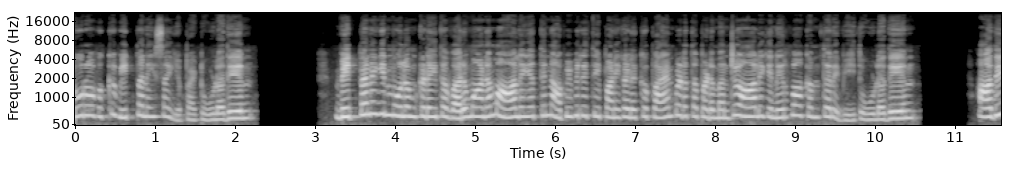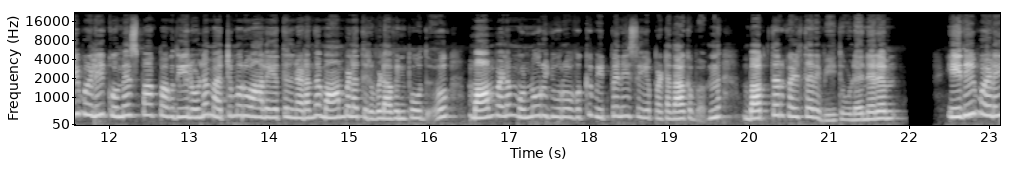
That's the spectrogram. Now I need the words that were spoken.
யூரோவுக்கு விற்பனை செய்யப்பட்டுள்ளது. விற்பனையின் மூலம் கிடைத்த வருமானம் ஆலயத்தின் அபிவிருத்தி பணிகளுக்கு பயன்படுத்தப்படும் என்று ஆலய நிர்வாகம் தெரிவித்துள்ளது. அதேவேளை குமெஸ்பாக் பகுதியில் உள்ள மற்றொரு ஆலயத்தில் நடந்த மாம்பழ திருவிழாவின் போது மாம்பழம் முன்னூறு யூரோவுக்கு விற்பனை செய்யப்பட்டதாகவும் பக்தர்கள் தெரிவித்துள்ளனர். இதேவேளை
